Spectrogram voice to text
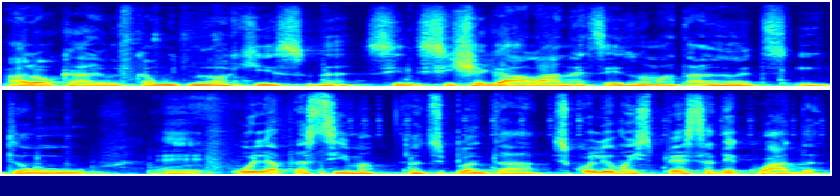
a araucária vai ficar muito maior que isso, né? Se, se chegar lá, né? Se eles não matar antes. Então, é, olhar para cima antes de plantar, escolher uma espécie adequada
